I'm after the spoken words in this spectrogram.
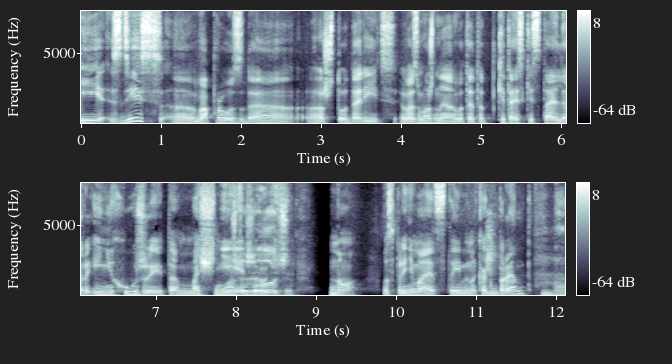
И здесь э, вопрос, да, э, что дарить. Возможно, вот этот китайский стайлер и не хуже, и там мощнее. Может, даже лучше. Но воспринимается это именно как бренд. Да.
